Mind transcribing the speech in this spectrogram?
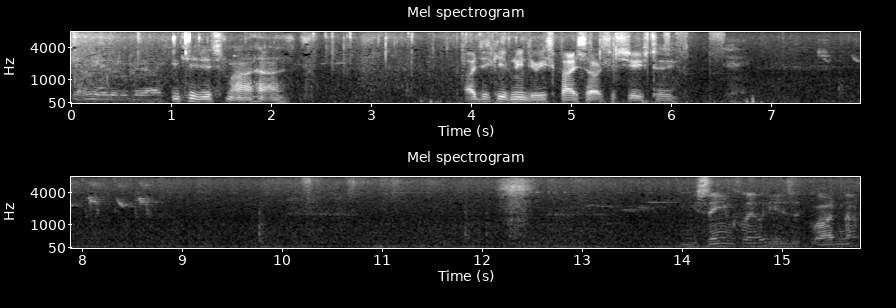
Tell me a little bit, eh? She's a smart huh? I just give Ninja his space I was just used to. Can you see him clearly? Is it wide enough?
